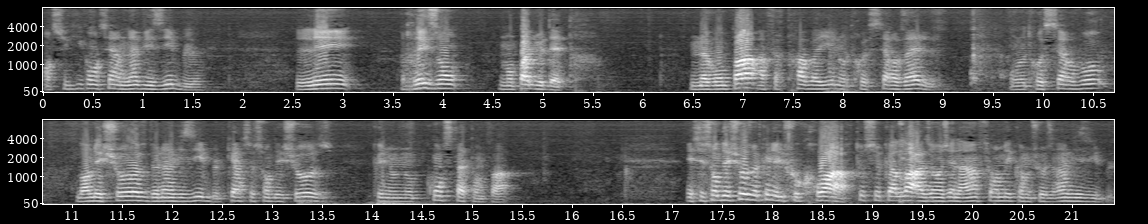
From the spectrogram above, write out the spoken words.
en ce qui concerne l'invisible, les raisons n'ont pas lieu d'être. Nous n'avons pas à faire travailler notre cervelle ou notre cerveau dans les choses de l'invisible, car ce sont des choses que nous ne constatons pas. Et ce sont des choses auxquelles il faut croire. Tout ce qu'Allah a informé comme chose invisible,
